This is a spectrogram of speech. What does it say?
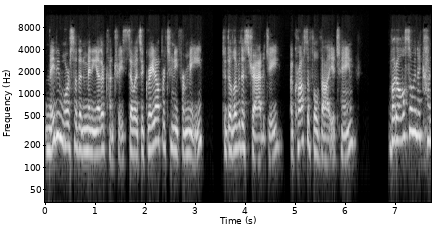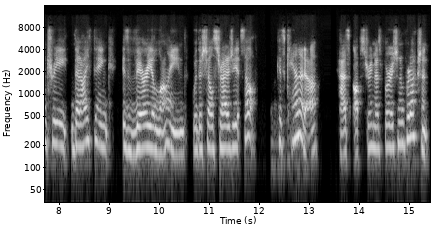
maybe more so than many other countries. So it's a great opportunity for me to deliver the strategy across the full value chain, but also in a country that I think is very aligned with the Shell strategy itself. Because Canada has upstream exploration and production.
